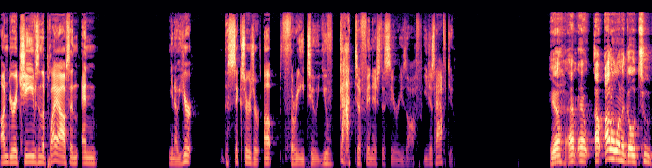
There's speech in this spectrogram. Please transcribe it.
underachieves in the playoffs, and and you know you're the Sixers are up three two. You've got to finish the series off. You just have to. Yeah, I, I, I don't want to go too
